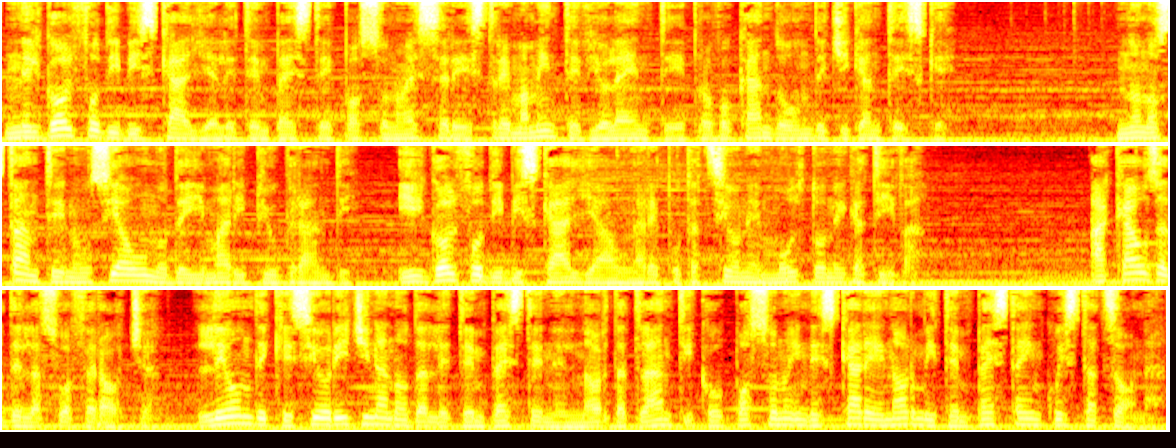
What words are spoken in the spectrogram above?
Nel Golfo di Biscaglia le tempeste possono essere estremamente violente e provocando onde gigantesche. Nonostante non sia uno dei mari più grandi, il Golfo di Biscaglia ha una reputazione molto negativa. A causa della sua ferocia, le onde che si originano dalle tempeste nel Nord Atlantico possono innescare enormi tempeste in questa zona,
